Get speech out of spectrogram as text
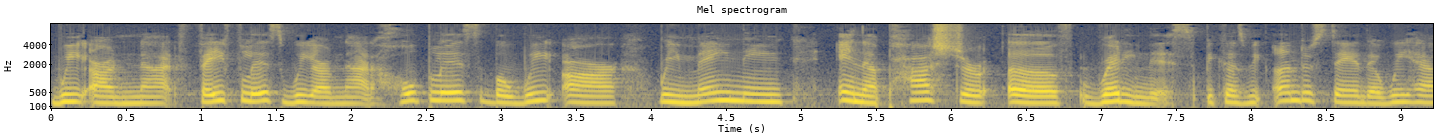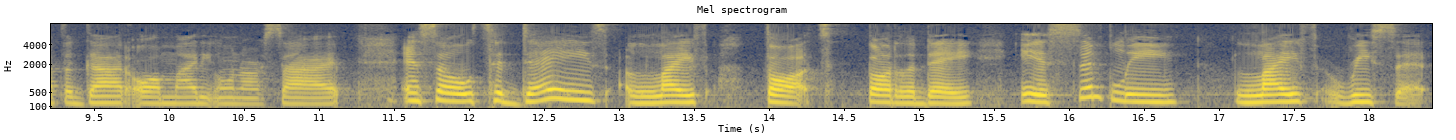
We are not faithless. We are not hopeless, but we are remaining in a posture of readiness because we understand that we have the God Almighty on our side. And so today's life thought, thought of the day, is simply life reset.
